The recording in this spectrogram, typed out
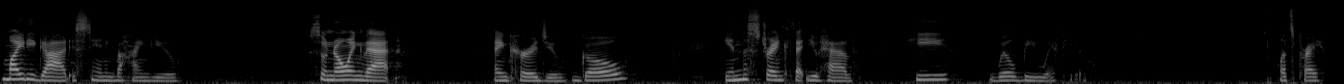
mighty God is standing behind you. So, knowing that, I encourage you go in the strength that you have, He will be with you. Let's pray.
